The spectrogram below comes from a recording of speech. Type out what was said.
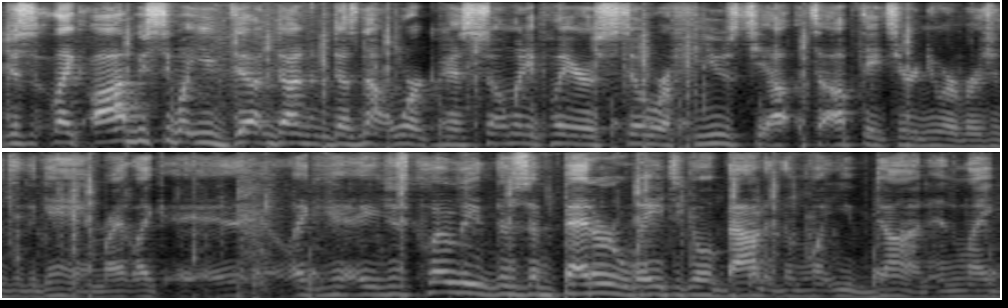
just like obviously what you've done does not work because so many players still refuse to, to update to your newer versions of the game, right? Like, eh, like just clearly there's a better way to go about it than what you've done. And like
